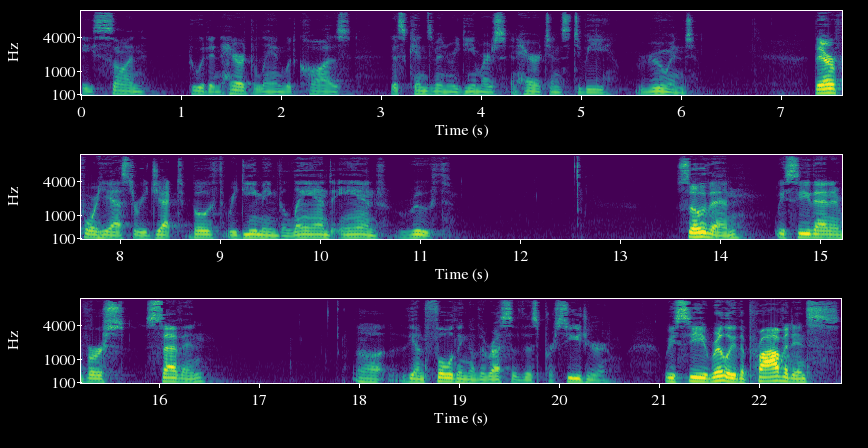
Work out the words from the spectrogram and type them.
a son who would inherit the land would cause this kinsman redeemer's inheritance to be ruined. Therefore, he has to reject both redeeming the land and Ruth. So then, we see then in verse 7 uh, the unfolding of the rest of this procedure. We see really the providence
